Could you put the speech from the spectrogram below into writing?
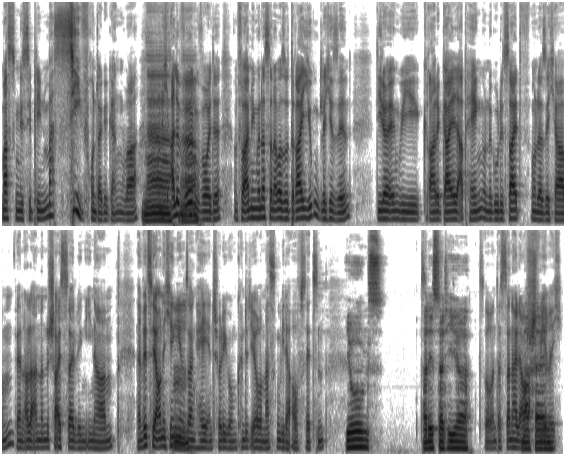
Maskendisziplin massiv runtergegangen war Na, und ich alle ja. würgen wollte. Und vor allen Dingen, wenn das dann aber so drei Jugendliche sind, die da irgendwie gerade geil abhängen und eine gute Zeit unter sich haben, während alle anderen eine Scheißzeit wegen ihnen haben, dann willst du ja auch nicht hingehen Mhm. und sagen, hey, Entschuldigung, könntet ihr eure Masken wieder aufsetzen? Jungs, was ist das hier? So, und das ist dann halt auch Machen. schwierig.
